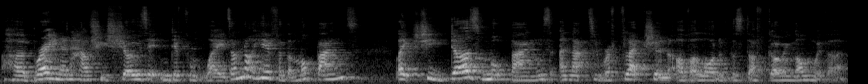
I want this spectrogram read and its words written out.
her brain and how she shows it in different ways. I'm not here for the mukbangs. Like she does mukbangs and that's a reflection of a lot of the stuff going on with her.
